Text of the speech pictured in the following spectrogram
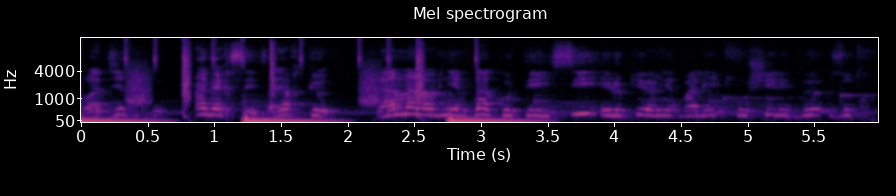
on va dire inversé. C'est-à-dire que la main va venir d'un côté ici et le pied va venir aller faucher les deux autres,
